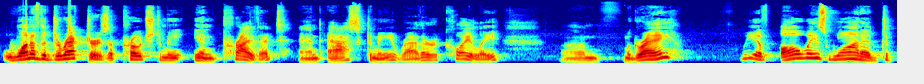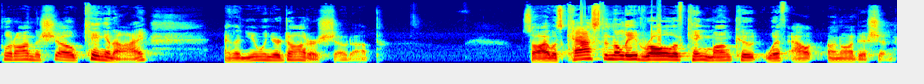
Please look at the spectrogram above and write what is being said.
one of the directors approached me in private and asked me rather coyly, um, McGray, we have always wanted to put on the show King and I, and then you and your daughter showed up. So I was cast in the lead role of King Mongkut without an audition.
